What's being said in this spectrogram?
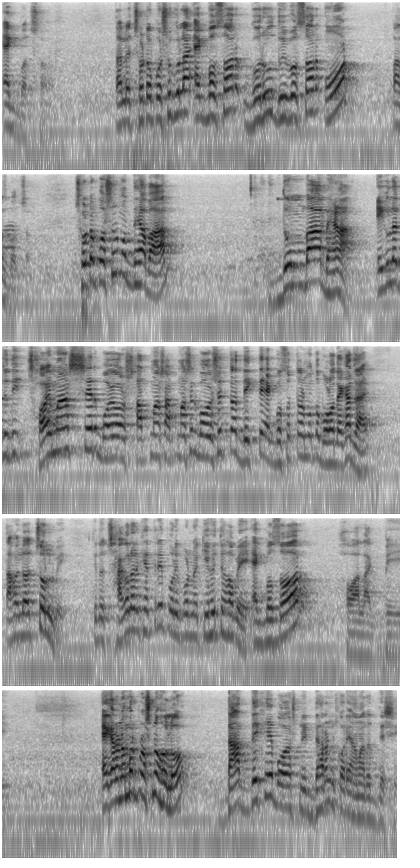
এক বছর। তাহলে ছোট পশুগুলা এক বছর, গরু দুই বছর, ওট পাঁচ বছর। ছোট পশুর মধ্যে আবার দুম্বা, ভেড়া, এগুলো যদি ছয় মাসের বয়স, সাত মাস, আট মাসের বয়সেরটা দেখতে এক বছরটার মতো বড় দেখা যায়, তাহলে চলবে। কিন্তু ছাগলের ক্ষেত্রে পরিপূর্ণ কি হইতে হবে? এক বছর হওয়া লাগবে। এগারো নম্বর প্রশ্ন হলো দাঁত দেখে বয়স নির্ধারণ করে আমাদের দেশে।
